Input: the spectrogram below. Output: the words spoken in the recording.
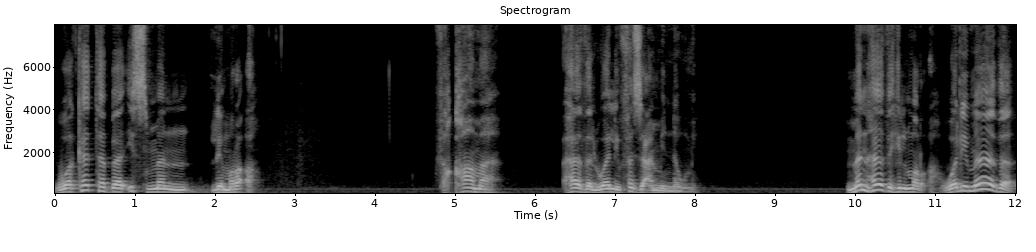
وكتب اسما لامرأة. فقام هذا الوالي فزعا من نومه. من هذه المرأة؟ ولماذا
